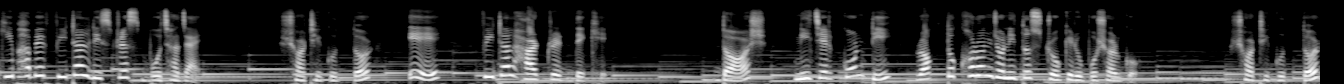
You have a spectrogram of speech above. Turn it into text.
কীভাবে ফিটাল ডিস্ট্রেস বোঝা যায়? সঠিক উত্তর, এ, ফিটাল হার্ট রেট দেখে। দশ, নিচের কোনটি রক্তক্ষরণজনিত স্ট্রোকের উপসর্গ। সঠিক উত্তর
